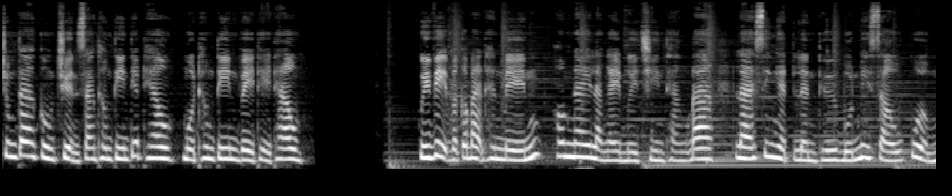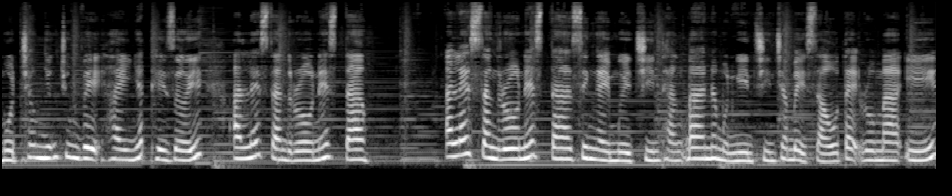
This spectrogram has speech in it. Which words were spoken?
Chúng ta cùng chuyển sang thông tin tiếp theo, một thông tin về thể thao. Quý vị và các bạn thân mến, hôm nay là ngày 19 tháng 3, là sinh nhật lần thứ 46 của một trong những trung vệ hay nhất thế giới, Alessandro Nesta. Alessandro Nesta sinh ngày 19 tháng 3 năm 1976 tại Roma, Ý.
